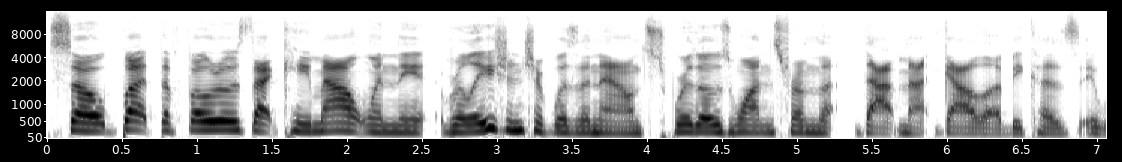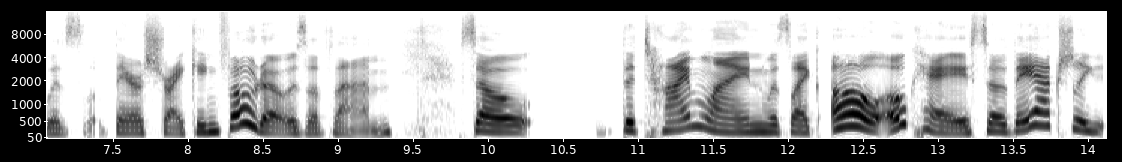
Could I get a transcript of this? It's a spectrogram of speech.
So, but the photos that came out when the relationship was announced were those ones from the, that Met Gala because it was their striking photos of them. So the timeline was like, oh, okay. So they actually,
